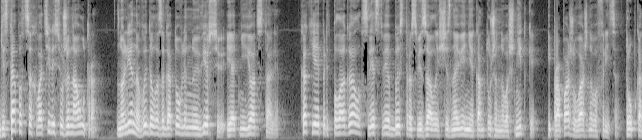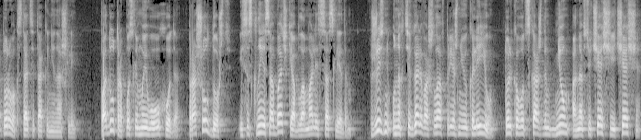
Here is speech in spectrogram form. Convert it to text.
Гестаповцы хватились уже на утро, но Лена выдала заготовленную версию и от нее отстали – как я и предполагал, следствие быстро связало исчезновение контуженного Шнитки и пропажу важного фрица, труп которого, кстати, так и не нашли. Под утро после моего ухода прошел дождь, и сыскные собачки обломались со следом. Жизнь у Нахтигаль вошла в прежнюю колею, только вот с каждым днем она все чаще и чаще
